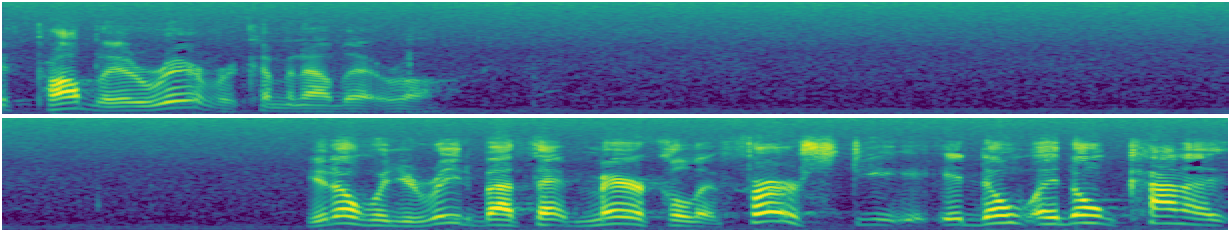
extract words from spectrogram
It's probably a river coming out of that rock. You know, when you read about that miracle at first, it don't, it don't kind of,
